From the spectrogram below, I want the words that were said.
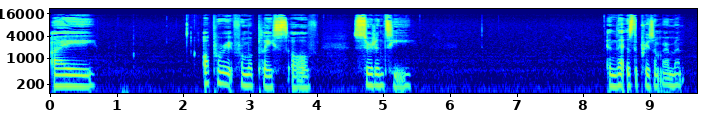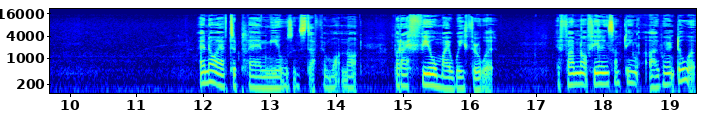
I operate from a place of certainty. And that is the present moment. I know I have to plan meals and stuff and whatnot, but I feel my way through it. If I'm not feeling something, I won't do it.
